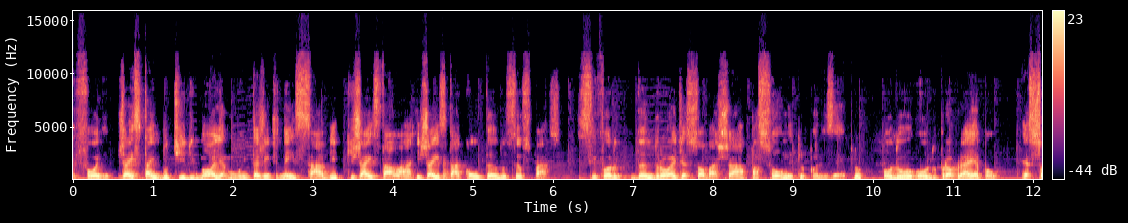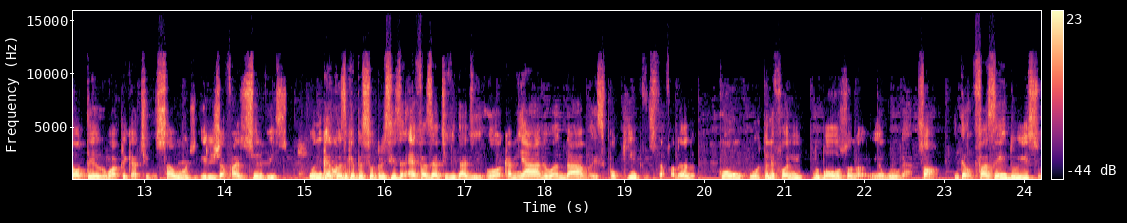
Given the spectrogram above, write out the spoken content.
iPhone, já está embutido. E olha, muita gente nem sabe que já está lá e já está contando os seus passos. Se for do Android, é só baixar Passômetro, por exemplo, ou do, ou do próprio Apple, é só ter o aplicativo Saúde, ele já faz o serviço. A única coisa que a pessoa precisa é fazer a atividade, ou a caminhada, ou andar, esse pouquinho que você está falando, com o telefone no bolso ou em algum lugar. Só. Então, fazendo isso,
